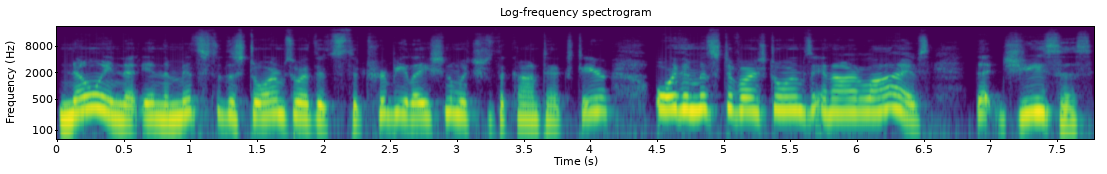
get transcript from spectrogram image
knowing that in the midst of the storms, whether it's the tribulation, which is the context here, or the midst of our storms in our lives, that Jesus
